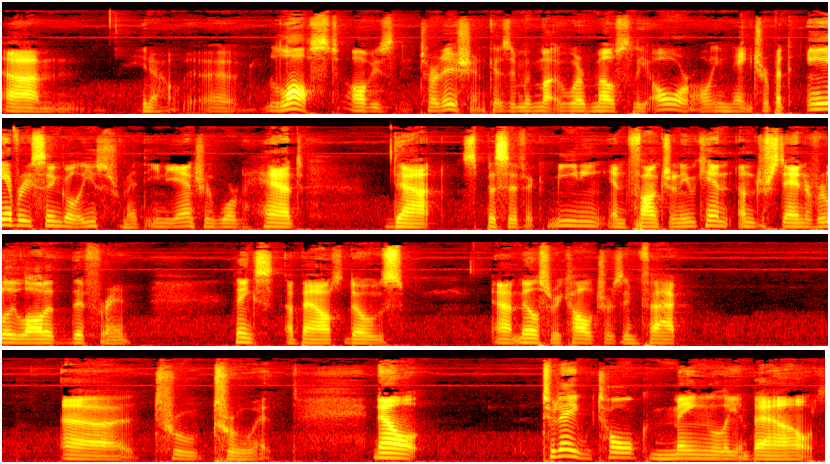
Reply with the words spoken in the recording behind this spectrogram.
um, you know, uh, lost, obviously, tradition, because we were mostly oral in nature, but every single instrument in the ancient world had that specific meaning and function. You can understand a really lot of different things about those uh, military cultures, in fact, uh, through, through it. Now, today we talk mainly about,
